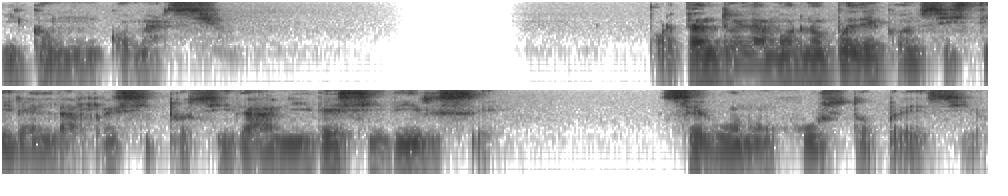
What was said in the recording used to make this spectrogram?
y como un comercio. Por tanto, el amor no puede consistir en la reciprocidad ni decidirse según un justo precio.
